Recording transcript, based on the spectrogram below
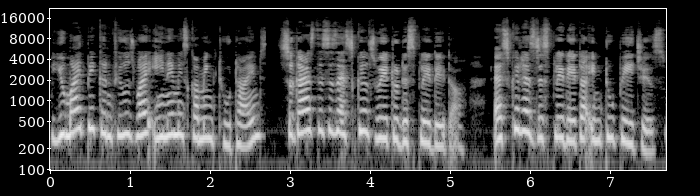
You might be confused why ename is coming two times. So guys, this is SQL's way to display data. SQL has display data in two pages.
